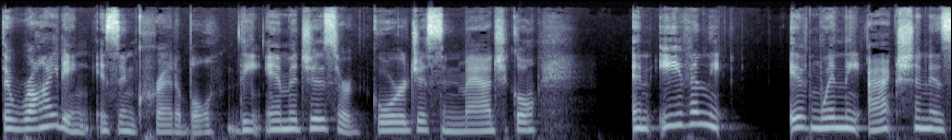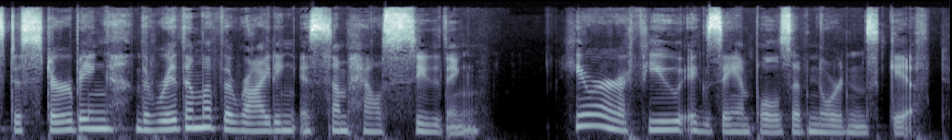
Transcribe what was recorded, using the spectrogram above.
The writing is incredible, the images are gorgeous and magical, and even the if, when the action is disturbing, the rhythm of the writing is somehow soothing. Here are a few examples of Nordan's gift.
